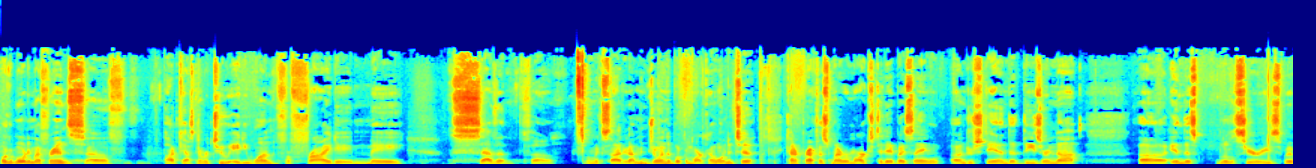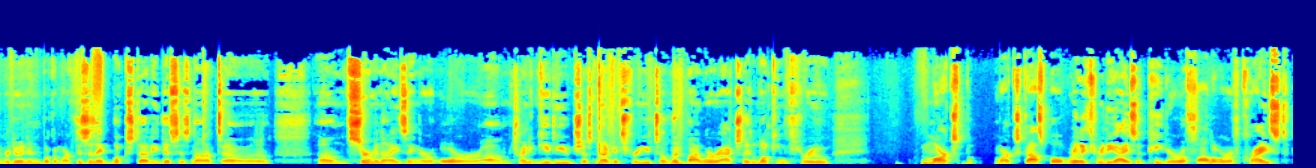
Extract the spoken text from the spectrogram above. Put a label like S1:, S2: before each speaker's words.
S1: Well, good morning, my friends. Uh, podcast number 281 for Friday, May 7th. Uh, I'm excited. I'm enjoying the book of Mark. I wanted to kind of preface my remarks today by saying, understand that these are not uh, in this little series that we're doing in the book of Mark. This is a book study. This is not uh, um, sermonizing or, or um, trying to give you just nuggets for you to live by. We're actually looking through Mark's Mark's gospel really through the eyes of Peter, a follower of Christ,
